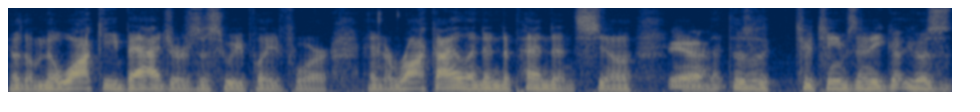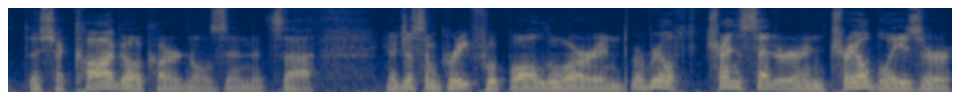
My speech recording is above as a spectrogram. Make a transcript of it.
You know, the Milwaukee Badgers is who he played for, and the Rock Island Independents. You know, Yeah. That- those are the two teams. Then he goes the Chicago Cardinals, and it's uh, you know just some great football lore and a real trendsetter and trailblazer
